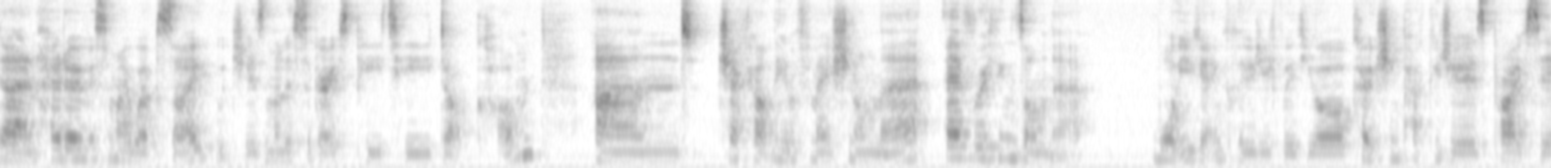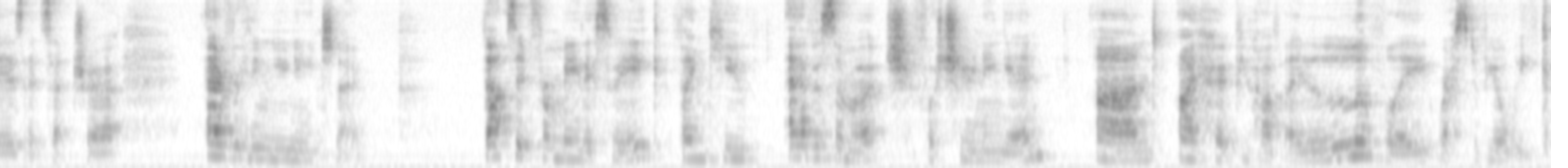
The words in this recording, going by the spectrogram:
then head over to my website, which is melissagracept.com and check out the information on there. Everything's on there. What you get included with your coaching packages, prices, etc. Everything you need to know. That's it from me this week. Thank you ever so much for tuning in, and I hope you have a lovely rest of your week.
